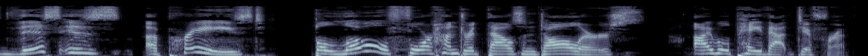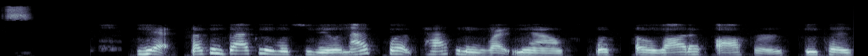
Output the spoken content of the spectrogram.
this is appraised below $400,000, I will pay that difference. Yes, that's exactly what you do. And that's what's happening right now with a lot of offers because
